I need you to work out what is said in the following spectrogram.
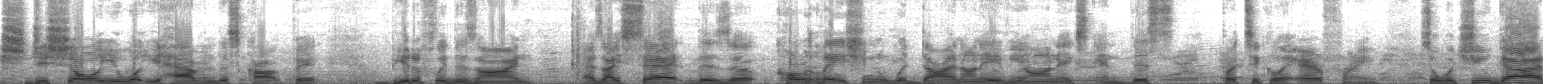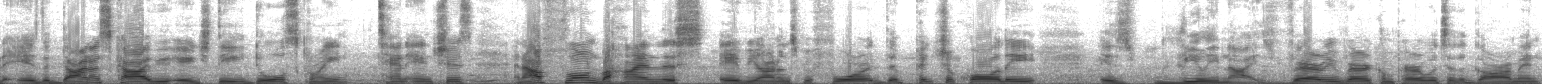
sh just show you what you have in this cockpit beautifully designed As I said, there's a correlation with Dynon Avionics and this particular airframe. So what you got is the Dynon Skyview HD dual screen, 10 inches, and I've flown behind this avionics before. The picture quality is really nice. Very, very comparable to the Garmin.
